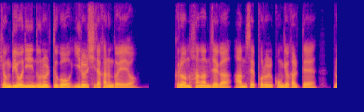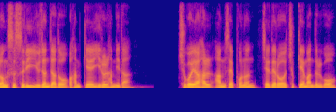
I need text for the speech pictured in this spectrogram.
경비원이 눈을 뜨고 일을 시작하는 거예요. 그럼 항암제가 암세포를 공격할 때 렁스3 유전자도 함께 일을 합니다. 죽어야 할 암세포는 제대로 죽게 만들고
